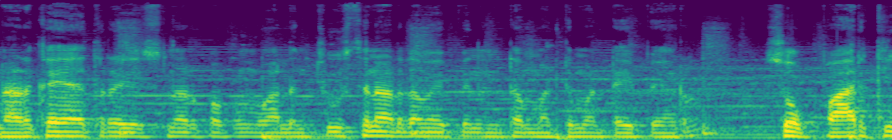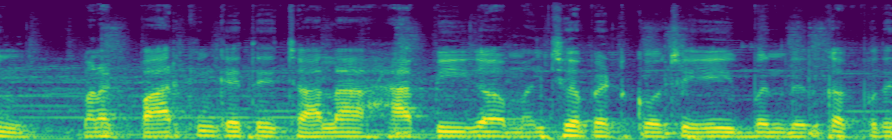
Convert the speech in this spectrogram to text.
నడకయాత్ర చేస్తున్నారు పాపం వాళ్ళని చూస్తేనే అర్థమైపోయింది ఇంత మట్టి మట్టి అయిపోయారు. సో పార్కింగ్ మనకు పార్కింగ్ అయితే చాలా హ్యాపీగా మంచిగా పెట్టుకోవచ్చు ఏ ఇబ్బంది లేదు. కాకపోతే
